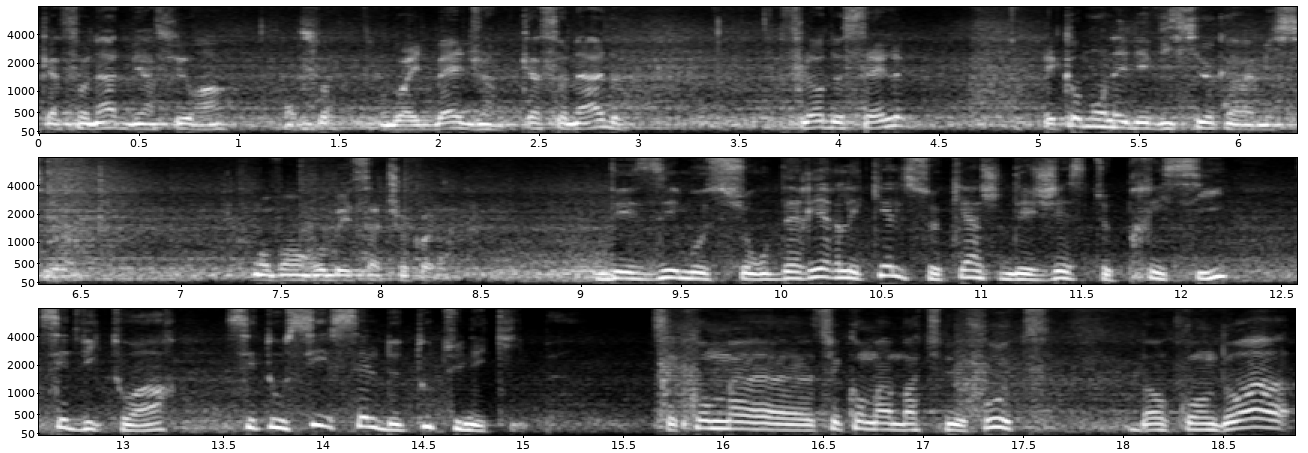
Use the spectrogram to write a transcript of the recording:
Cassonade, bien sûr, hein. on doit être belge. Cassonade, fleur de sel, et comme on est des vicieux quand même ici, hein, on va enrober ça de chocolat. Des émotions derrière lesquelles se cachent des gestes précis. Cette victoire, c'est aussi celle de toute une équipe. C'est comme, euh, comme un match de foot. Donc on doit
